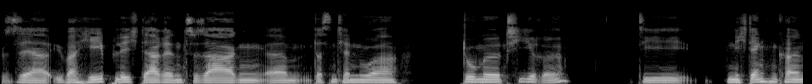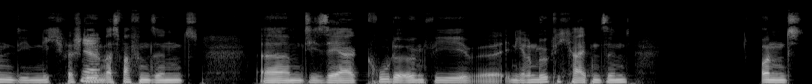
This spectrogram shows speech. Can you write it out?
sehr überheblich darin zu sagen, ähm, das sind ja nur dumme Tiere, die nicht denken können, die nicht verstehen, ja. was Waffen sind, ähm, die sehr krude irgendwie äh, in ihren Möglichkeiten sind. Und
